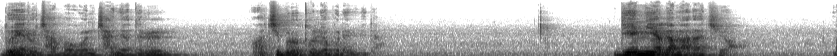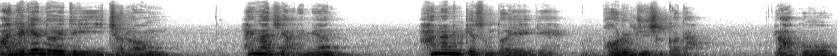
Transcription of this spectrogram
노예로 잡아온 자녀들을 어, 집으로 돌려보냅니다. 느헤미야가 말하지요. 만약에 너희들이 이처럼 행하지 않으면 하나님께서 너희에게 벌을 주실 거다. 라고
